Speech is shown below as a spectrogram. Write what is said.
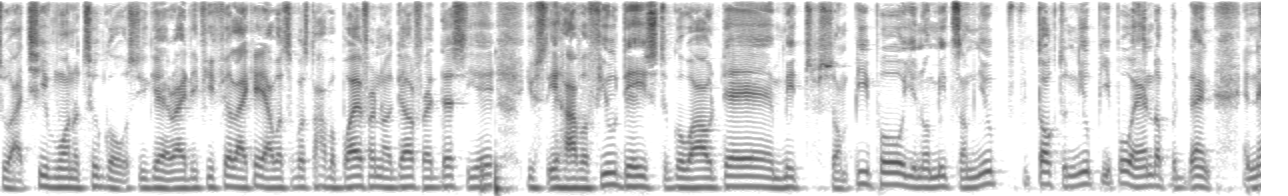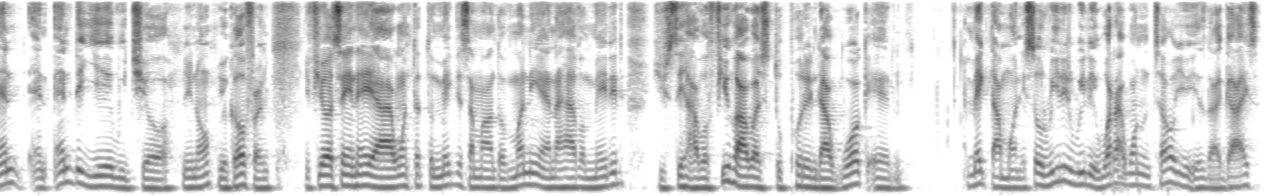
to achieve one or two goals. You get right. If you feel like, hey, I was supposed to have a boyfriend or girlfriend this year, you still have a few days to go out there, meet some people, you know, meet some new, talk to new people, end up with then, and then and end the year with your, you know, your girlfriend. If you're saying, hey, I wanted to make this amount of money and I haven't made it, you still have a few hours to put in that work and make that money. So really, really, what I want to tell you is that guys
